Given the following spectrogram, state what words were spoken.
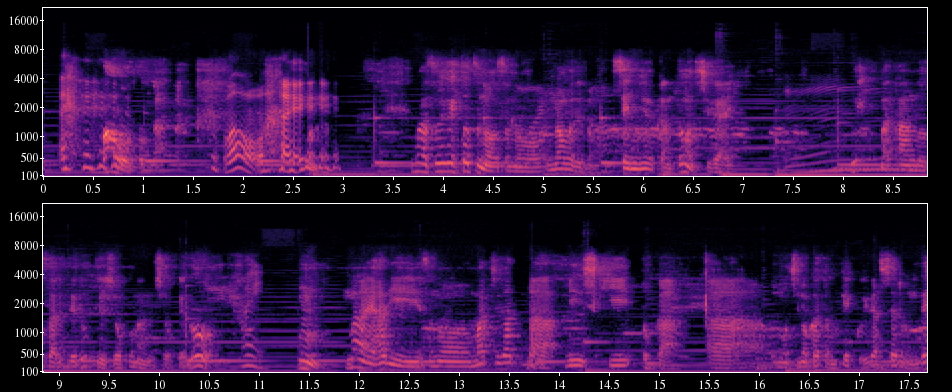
「ワオ」とか。ワオはいまあ、それが一つのその今までの先入観との違い。に、まあ、感動されてるっていう証拠なんでしょうけど、はい。うん。まあ、やはりその間違った認識とかあお持ちの方も結構いらっしゃるんで、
